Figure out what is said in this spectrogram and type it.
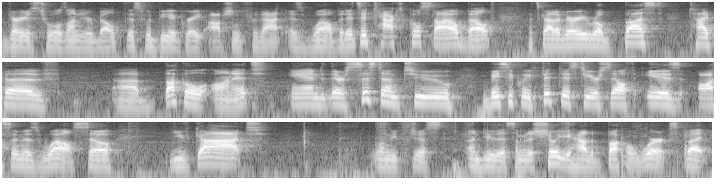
various tools onto your belt, this would be a great option for that as well. But it's a tactical style belt that's got a very robust type of uh, buckle on it. And their system to basically fit this to yourself is awesome as well. So you've got, let me just undo this. I'm gonna show you how the buckle works. But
